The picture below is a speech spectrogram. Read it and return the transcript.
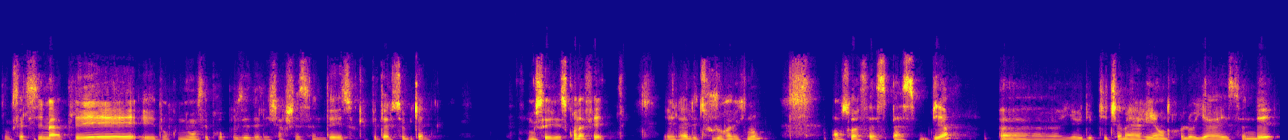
Donc celle-ci m'a appelé et donc nous on s'est proposé d'aller chercher Sunday et s'occuper d'elle ce week-end. Donc c'est ce qu'on a fait. Et là elle est toujours avec nous. En soi ça se passe bien. Euh, il y a eu des petites chamailleries entre Loya et Sunday,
